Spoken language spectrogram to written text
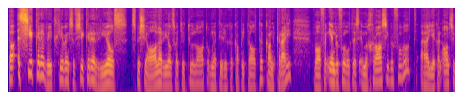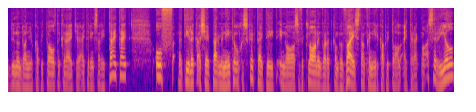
Daar is sekere wetgewings of sekere reëls, spesiale reëls wat jou toelaat om natuurlike kapitaal te kan kry, waarvan een byvoorbeeld is immigrasie byvoorbeeld. Uh jy kan aansoek doen om dan jou kapitaal te kry uit jou uitredingsaanniteit uit of natuurlik as jy permanente ongeskiktheid het en daar is 'n verklaring wat dit kan bewys, dan kan jy die kapitaal uittrek. Maar as 'n reël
